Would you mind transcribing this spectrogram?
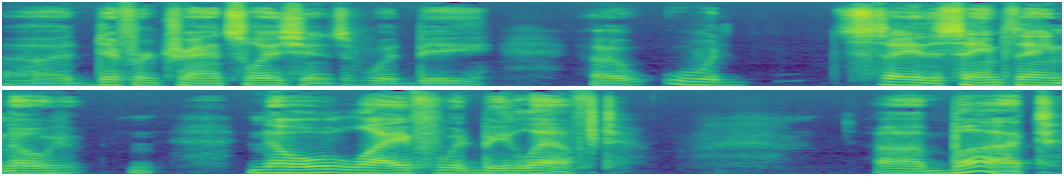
Uh, different translations would be uh, would say the same thing. No, no life would be left. Uh, but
